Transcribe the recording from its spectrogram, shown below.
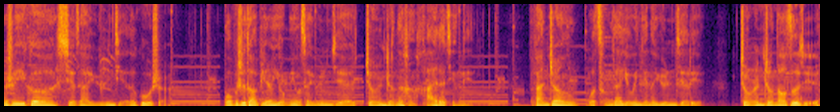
这是一个写在愚人节的故事，我不知道别人有没有在愚人节整人整得很嗨的经历。反正我曾在有一年的愚人节里，整人整到自己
